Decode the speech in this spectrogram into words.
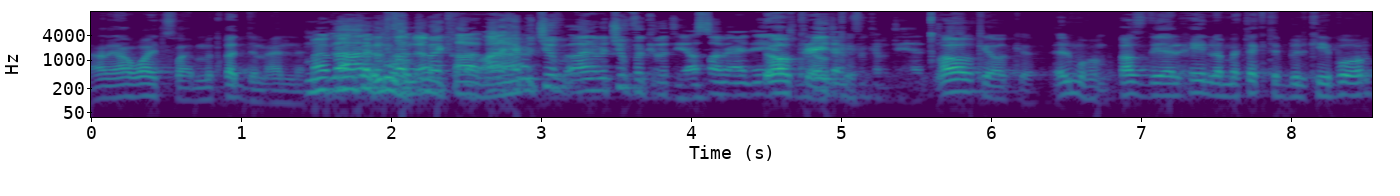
أنا وايد صعب متقدم عنه ما لا أنا بالعمق أكثر أنا؟ أحب أشوف أنا بتشوف فكرتي أصلا يعني okay، بعيد عن okay. فكرتي حد okay okay المهم قصدي الحين لما تكتب بال keyboard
